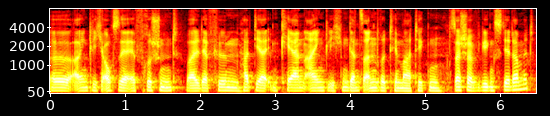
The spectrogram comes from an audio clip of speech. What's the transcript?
äh, eigentlich auch sehr erfrischend, weil der Film hat ja im Kern eigentlich ganz andere Thematiken. Sascha, wie ging es dir damit?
